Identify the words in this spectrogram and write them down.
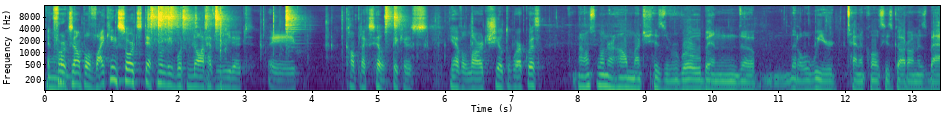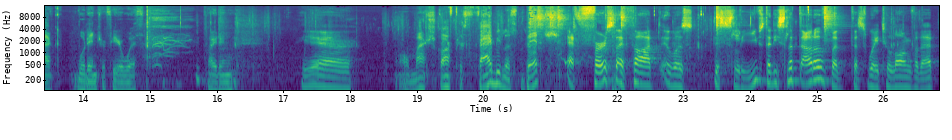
And for hmm. example, Viking swords definitely would not have needed a complex hilt because you have a large shield to work with. I also wonder how much his robe and the little weird tentacles he's got on his back would interfere with fighting. Yeah. Oh, my scarf is fabulous, bitch. At first, I thought it was the sleeves that he slipped out of, but that's way too long for that.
